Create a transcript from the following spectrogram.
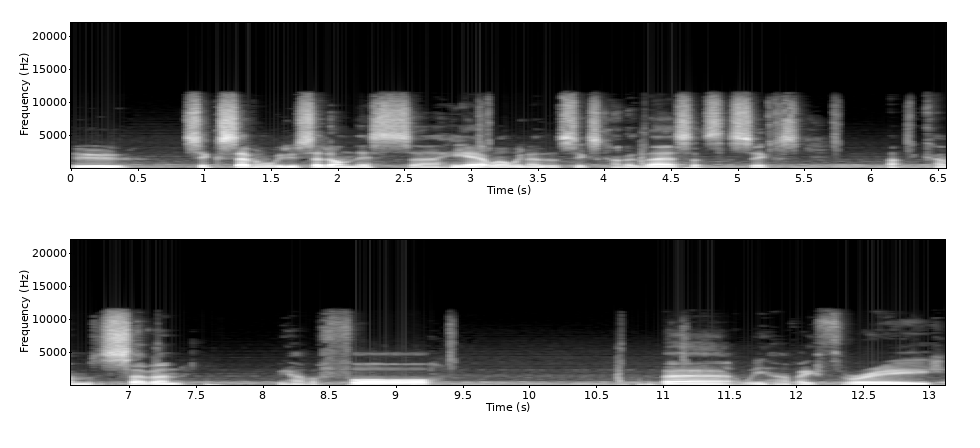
Two, six, seven. We just said on this uh, here. Well, we know that the six can't go there, so that's the six. That becomes a seven. We have a four. There we have a three.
